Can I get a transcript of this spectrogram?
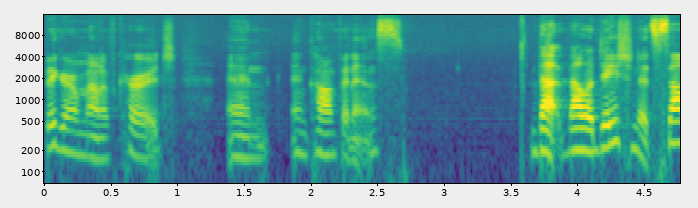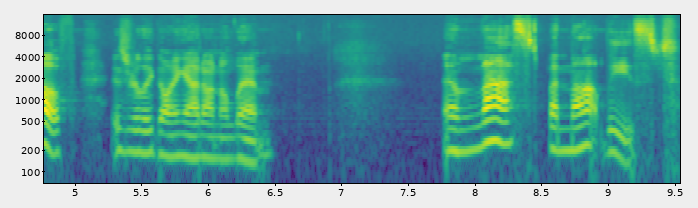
bigger amount of courage and, and confidence. That validation itself is really going out on a limb. And last but not least,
